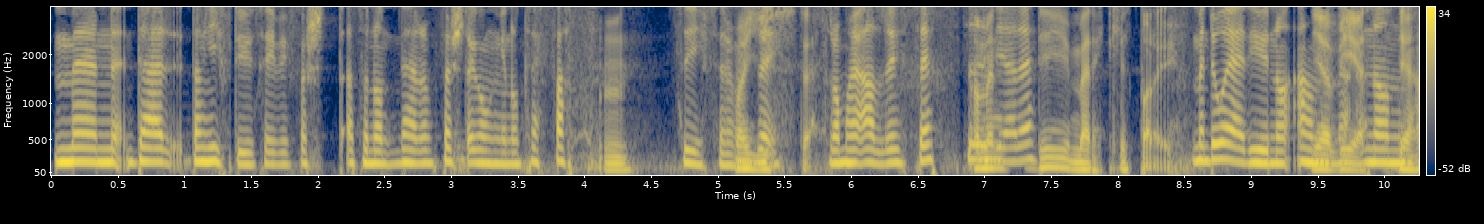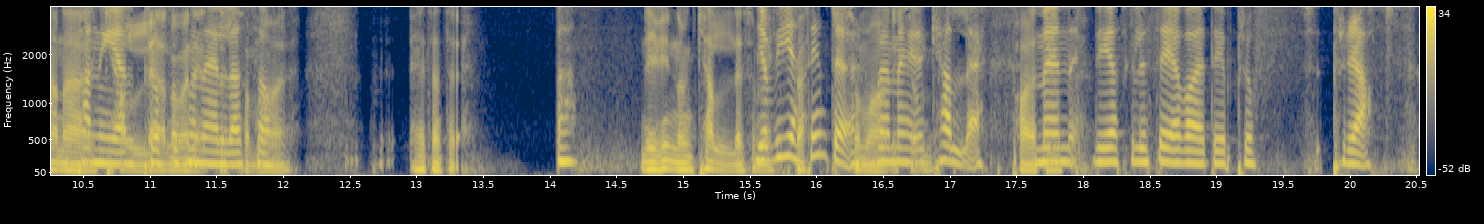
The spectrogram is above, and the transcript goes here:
men där, de gifter ju sig vid första, alltså de, när de första gången de träffas Mm. Så gifter de Ja, sig. just det. Så de har ju aldrig setts Ja, men tidigare. det är ju märkligt bara ju. Men då är det ju någon jag annan, vet, någon det är han här panel Kalle, professionella heter, som... har... Heter inte det? Va? Det är någon Kalle som jag är vet expert inte som vem är liksom Kalle, men ihop. det jag skulle säga var att det är proffs, proffs.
